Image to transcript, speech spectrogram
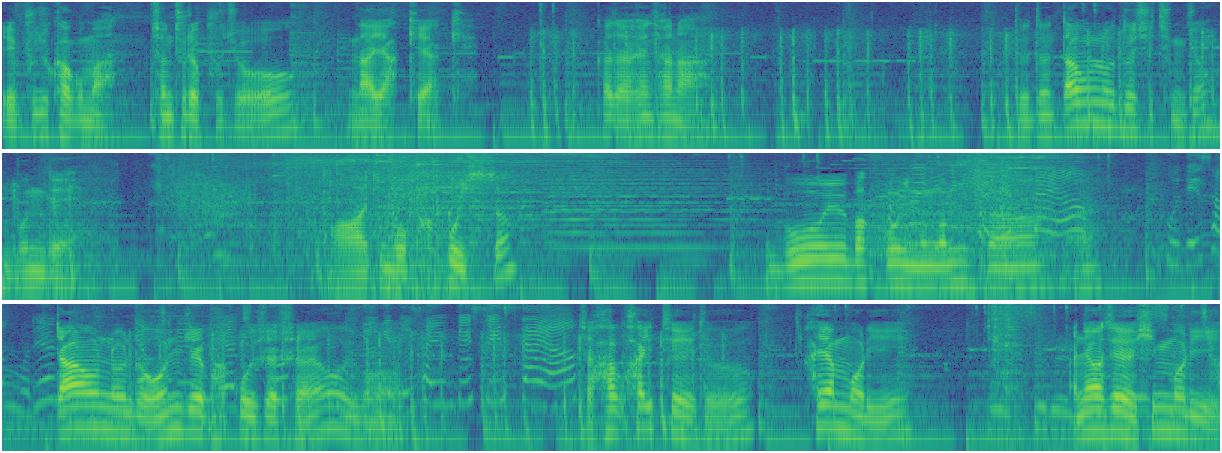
여기 부족하구만. 전투력 부족. 나 약해 약해. 가자 괜찮아. 느든 다운로드 시 증정? 뭔데 아 지금 뭐 받고 있어? 뭘 받고 있는 겁니까? 선물은 다운로드 언제 받고 있었어요? 이거. 자 하, 화이트 헤드. 하얀 머리. 안녕하세요 흰머리.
